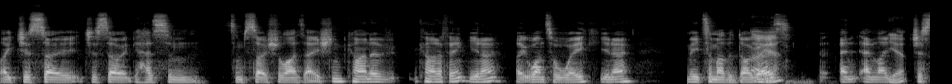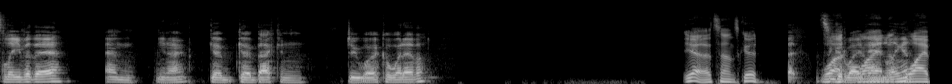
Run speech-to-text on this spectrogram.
like just so just so it has some some socialization kind of kind of thing. You know, like once a week. You know, meet some other doggos, and and like Yep. just leave it there, and you know go go back and do work or whatever. Yeah, that sounds good. That's a good way of why, handling it. Why,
